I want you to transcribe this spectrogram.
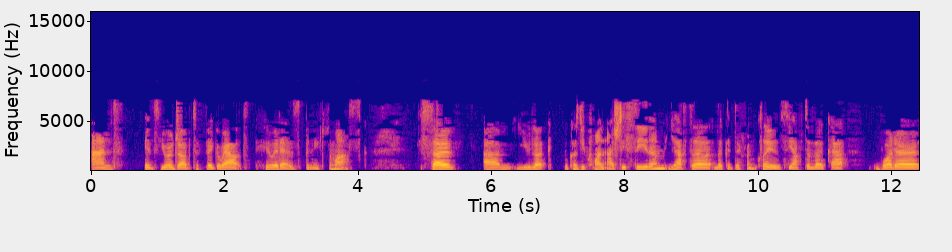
and it's your job to figure out who it is beneath the mask. So um, you look because you can't actually see them. You have to look at different clues. You have to look at what are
